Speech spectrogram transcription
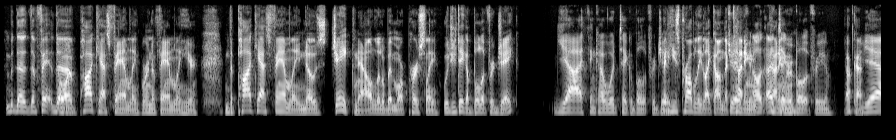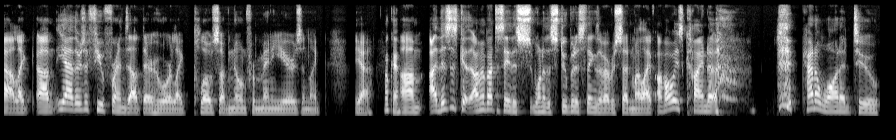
the the fa- the podcast family. We're in a family here. The podcast family knows Jake now a little bit more personally. Would you take a bullet for Jake? yeah, I think I would take a bullet for Jake. But he's probably like on the Jake, cutting I'll, I'd cutting take a room. bullet for you. Okay. Yeah, like um, yeah, there's a few friends out there who are like close. I've known for many years, and like, yeah. Okay. Um, I, this is I'm about to say this one of the stupidest things I've ever said in my life. I've always kind of, kind of wanted to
